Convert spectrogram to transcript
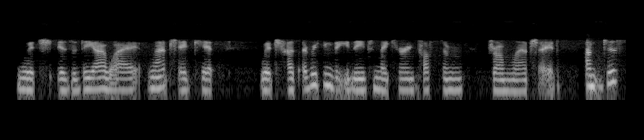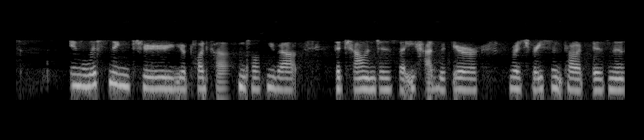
which is a DIY lampshade kit which has everything that you need to make your own custom drum lampshade. Um, just in listening to your podcast and talking about the challenges that you had with your most recent product business,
